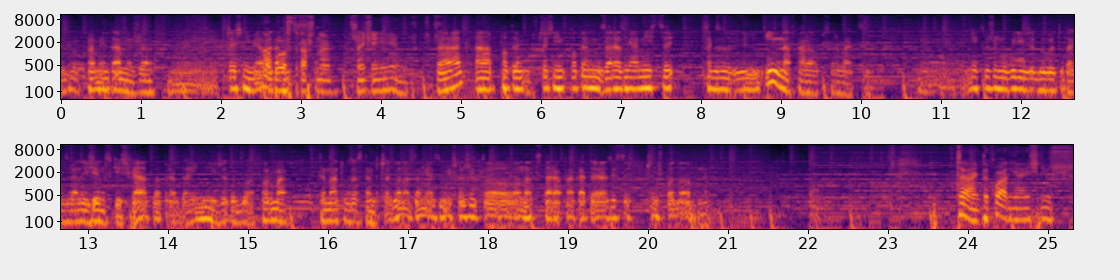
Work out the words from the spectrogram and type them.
Bo pamiętamy, że wcześniej miała... No, było straszne trzęsienie ziemi. Tak, a potem, wcześniej, potem zaraz miała miejsce tak, inna fala obserwacji Niektórzy mówili, że były to tak zwane ziemskie światła, prawda? Inni, że to była forma tematu zastępczego, natomiast myślę, że to nad Tarapaka teraz jest coś, czymś podobnym. Tak, dokładnie. Jeśli już,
